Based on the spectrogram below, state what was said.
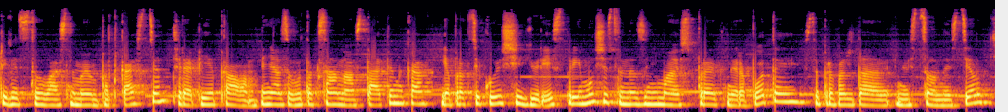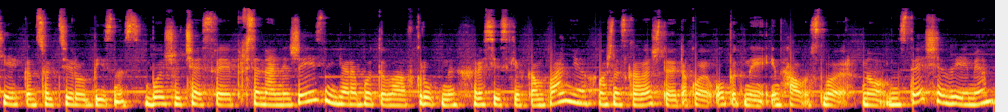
Приветствую вас на моем подкасте «Терапия правом». Меня зовут Оксана Остапенко. Я практикующий юрист. Преимущественно занимаюсь проектной работой, сопровождаю инвестиционные сделки, консультирую бизнес. Большую часть своей профессиональной жизни я работала в крупных российских компаниях. Можно сказать, что я такой опытный in-house lawyer. Но в настоящее время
